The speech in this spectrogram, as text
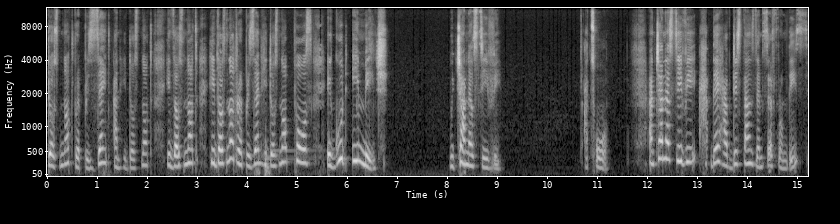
does not represent and he does not he does not he does not represent he does not pose a good image with Channels TV at all. And Channels TV they have distanced themselves from this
